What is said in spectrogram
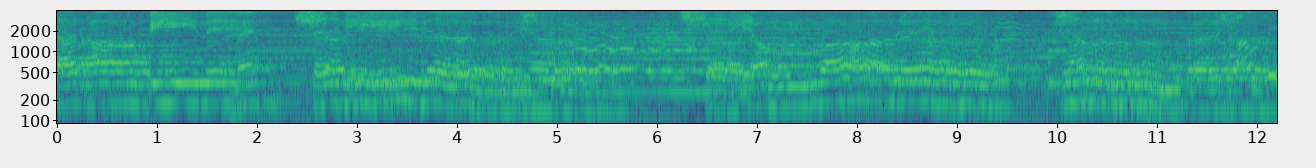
તથાપી મેં શરીરસ્ય શયં શંકર શાંતિ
